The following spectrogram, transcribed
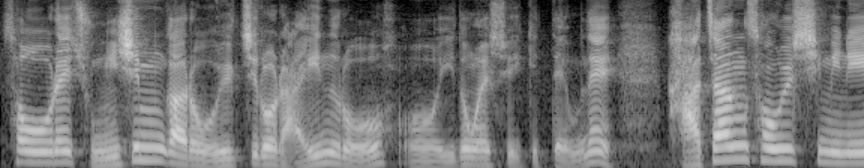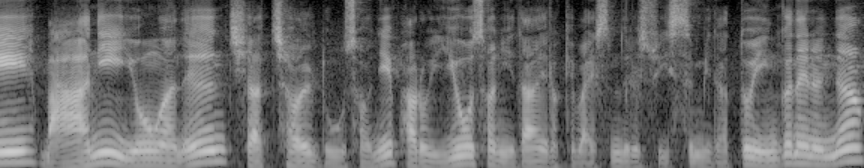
서울의 중심가로 을지로 라인 으로 어, 이동할 수 있기 때문에 가장 서울 시민이 많이 이용하는 지하철 노선이 바로 2호선이다 이렇게 말씀드릴 수 있습니다. 또 인근에는요.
